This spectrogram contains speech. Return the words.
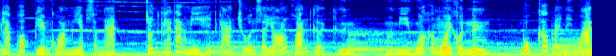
กลับพบเพียงความเงียบสงัด จนกระทั่งมีเหตุการณ์ชวนสยองขวัญเกิดขึ้น เมื่อมีหัวขโมยคนหนึ่งบุกเข้าไปในวัด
